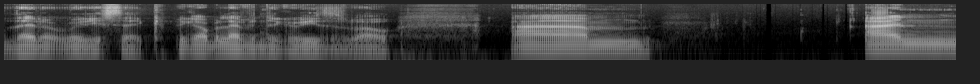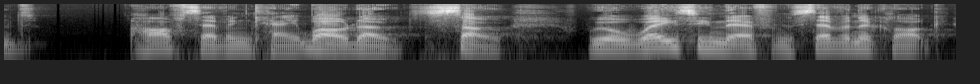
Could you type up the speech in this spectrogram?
they look really sick. Big up 11 degrees as well. Um, and half seven came. Well, no. So we were waiting there from seven o'clock.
